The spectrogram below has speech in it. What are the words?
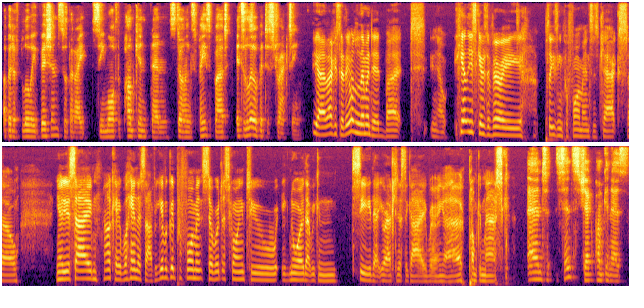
a bit of blurry vision so that I see more of the pumpkin than Sterling's face, but it's a little bit distracting. Yeah, like I said, they were limited, but you know, he at least gives a very pleasing performance as Jack. So, you know, you decide, okay, we'll hand this off. You give a good performance, so we're just going to ignore that we can see that you're actually just a guy wearing a pumpkin mask. And since Jack Pumpkin has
